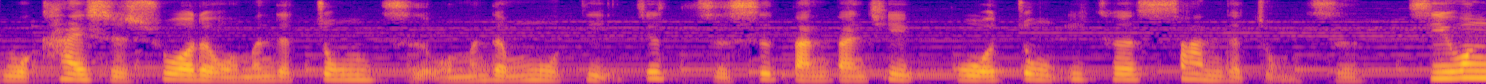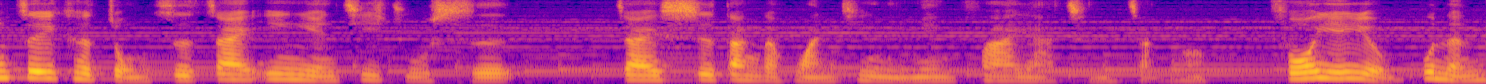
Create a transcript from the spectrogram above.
我开始说的，我们的宗旨，我们的目的，就只是单单去播种一颗善的种子，希望这一颗种子在因缘具足时，在适当的环境里面发芽成长哈。佛也有不能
